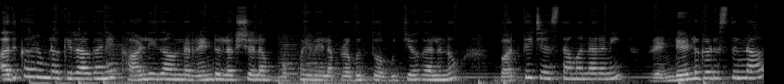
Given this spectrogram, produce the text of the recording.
అధికారంలోకి రాగానే ఖాళీగా ఉన్న రెండు లక్షల ముప్పై వేల ప్రభుత్వ ఉద్యోగాలను భర్తీ చేస్తామన్నారని రెండేళ్ళు గడుస్తున్నా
